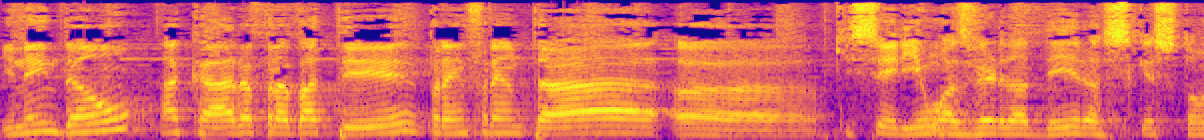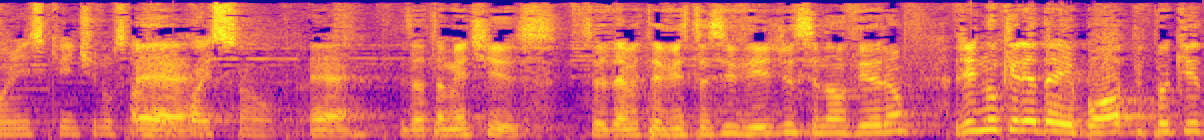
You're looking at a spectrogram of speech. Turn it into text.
e nem dão a cara para bater, para enfrentar ah, Que seriam as verdadeiras questões que a gente não sabe É. quais são. É, exatamente isso. Vocês devem ter visto esse vídeo, se não viram. A gente não queria dar ibope porque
